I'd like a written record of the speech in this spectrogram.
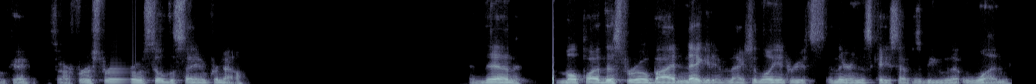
Okay, so our first row is still the same for now. And then multiply this row by negative, and actually the only entry that's in there in this case happens to be that one.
